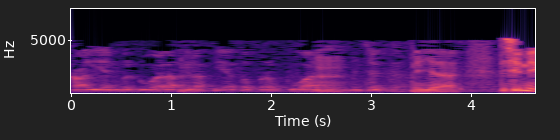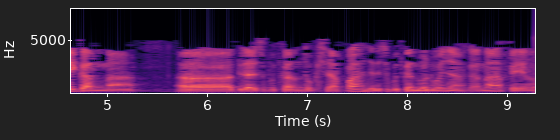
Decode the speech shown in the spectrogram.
kalian berdua laki-laki atau perempuan hmm. mencegah. Iya. Di sini karena e, tidak disebutkan untuk siapa, jadi sebutkan dua-duanya. Karena fi'il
